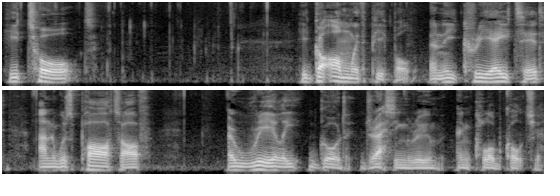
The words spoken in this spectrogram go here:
he talked, he got on with people, and he created and was part of a really good dressing room and club culture.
